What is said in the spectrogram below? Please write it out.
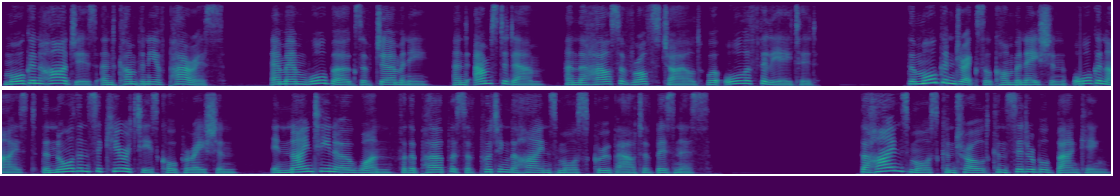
Morgan Harjes and Company of Paris, M. M. Warburgs of Germany and Amsterdam, and the House of Rothschild were all affiliated. The Morgan Drexel combination organized the Northern Securities Corporation in 1901 for the purpose of putting the Heinze Morse Group out of business. The Heinze Morse controlled considerable banking,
